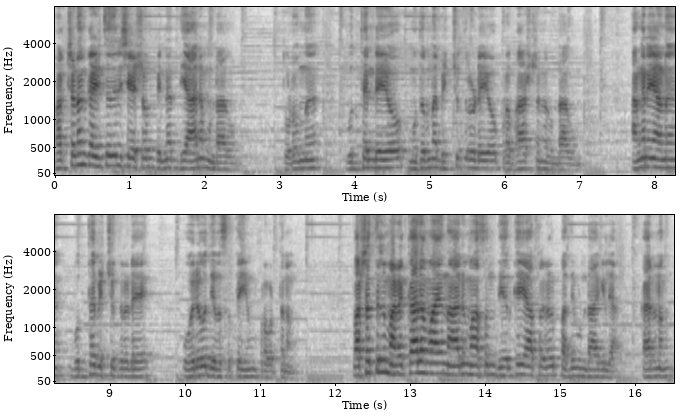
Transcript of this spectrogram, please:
ഭക്ഷണം കഴിച്ചതിന് ശേഷം പിന്നെ ധ്യാനമുണ്ടാകും. തുടർന്ന് ബുദ്ധന്റെയോ മുതിർന്ന ഭിക്ഷുക്കളുടെയോ പ്രഭാഷണങ്ങൾ ഉണ്ടാകും അങ്ങനെയാണ് ബുദ്ധഭിക്ഷുക്കളുടെ ഓരോ ദിവസത്തെയും പ്രവർത്തനം. വർഷത്തിൽ മഴക്കാലമായ നാലു മാസം ദീർഘയാത്രകൾ പതിവുണ്ടാകില്ല. കാരണം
